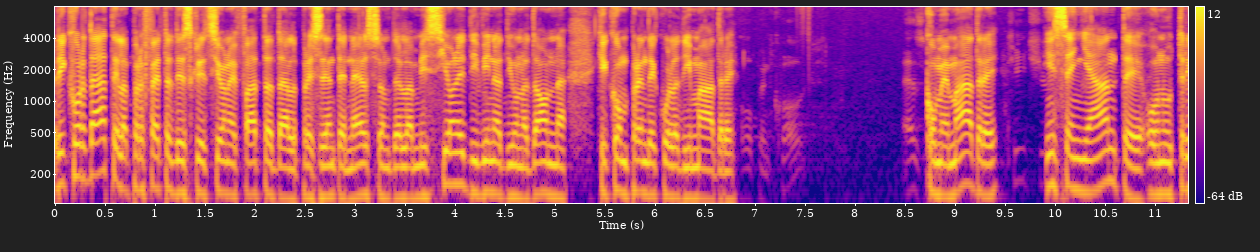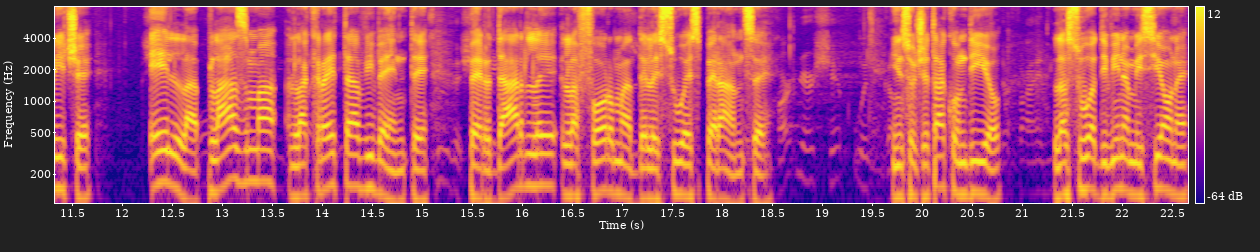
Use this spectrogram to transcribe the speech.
Ricordate la perfetta descrizione fatta dal presidente Nelson della missione divina di una donna che comprende quella di madre. Come madre, insegnante o nutrice, ella plasma la creta vivente per darle la forma delle sue speranze. In società con Dio, la sua divina missione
